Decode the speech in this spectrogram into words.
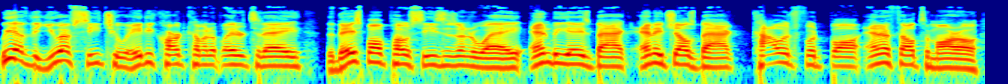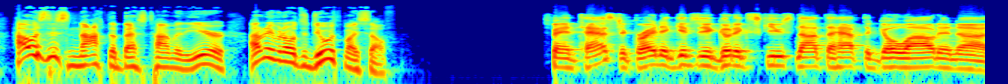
We have the UFC 280 card coming up later today. The baseball postseason's underway. NBA's back. NHL's back. College football. NFL tomorrow. How is this not the best time of the year? I don't even know what to do with myself. It's fantastic, right? It gives you a good excuse not to have to go out and uh,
